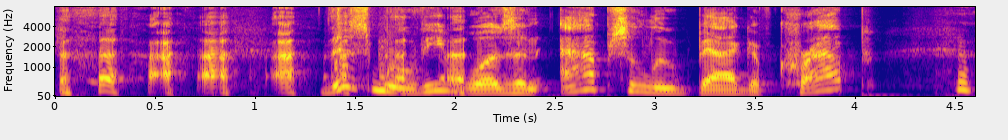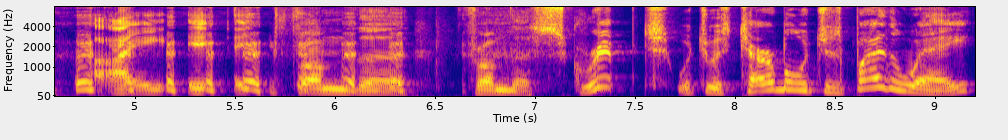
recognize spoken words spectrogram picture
this movie was an absolute bag of crap. I it, it, from the from the script, which was terrible. Which is, by the way,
